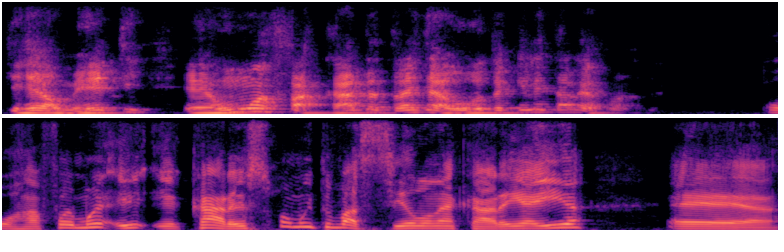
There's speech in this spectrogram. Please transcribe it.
que realmente é uma facada atrás da outra que ele está levando. Porra, foi muito. Cara, isso foi muito vacilo, né, cara? E aí, é,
